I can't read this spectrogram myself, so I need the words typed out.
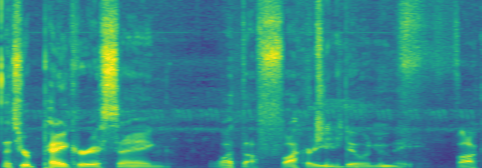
That's your pancreas saying, "What the fuck are you doing to me?" Fuck.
